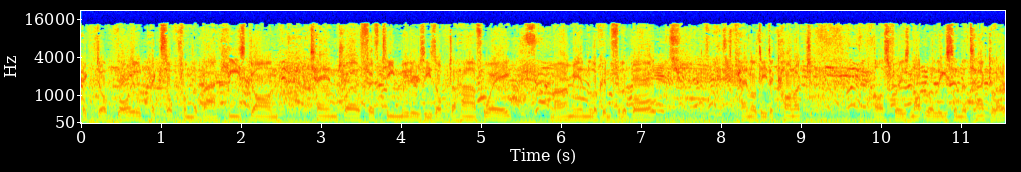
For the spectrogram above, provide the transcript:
picked up. Boyle picks up from the back. He's gone 10, 12, 15 metres. He's up to halfway. Marmion looking for the ball. Penalty to Connacht. Osprey's not releasing the tackler.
